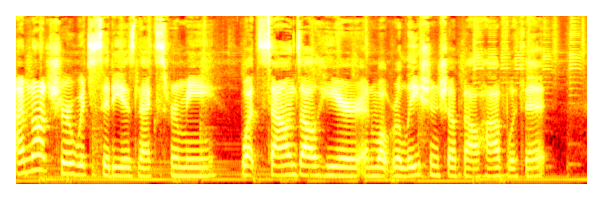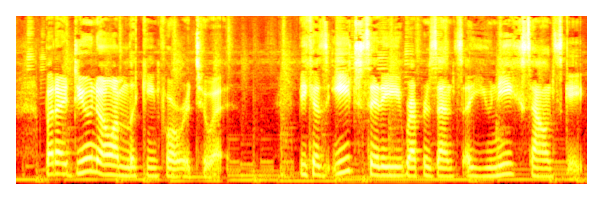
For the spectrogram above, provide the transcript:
I'm not sure which city is next for me, what sounds I'll hear, and what relationship I'll have with it, but I do know I'm looking forward to it. Because each city represents a unique soundscape,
